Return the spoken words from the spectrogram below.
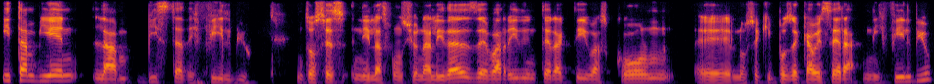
y también la vista de field view. Entonces, ni las funcionalidades de barrido interactivas con eh, los equipos de cabecera ni field view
